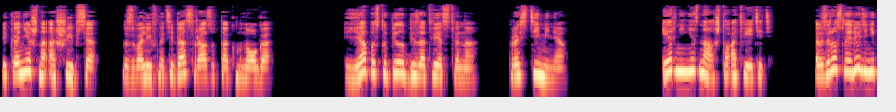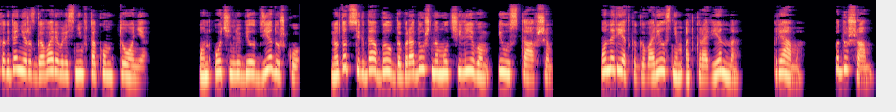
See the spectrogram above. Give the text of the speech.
И, конечно, ошибся, взвалив на тебя сразу так много. Я поступил безответственно. Прости меня. Эрни не знал, что ответить. Взрослые люди никогда не разговаривали с ним в таком тоне. Он очень любил дедушку, но тот всегда был добродушно молчаливым и уставшим. Он редко говорил с ним откровенно, прямо, по душам.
